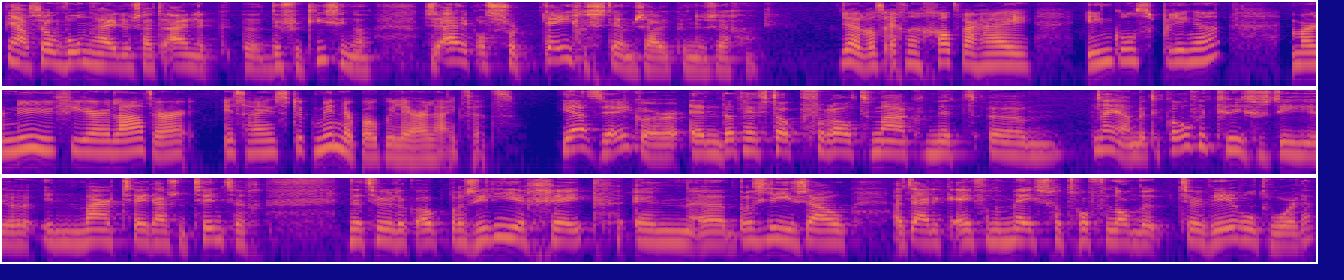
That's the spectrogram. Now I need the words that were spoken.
ja, zo won hij dus uiteindelijk eh, de verkiezingen. Dus eigenlijk als een soort tegenstem zou je kunnen zeggen. Ja, het was echt een gat waar hij in kon springen. Maar nu, vier jaar later, is hij een stuk minder populair, lijkt het. Ja, zeker. En dat heeft ook vooral te maken met, ehm, nou ja, met de COVID-crisis die eh, in maart 2020 natuurlijk ook Brazilië greep. En eh, Brazilië zou uiteindelijk een van de meest getroffen landen ter wereld worden.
